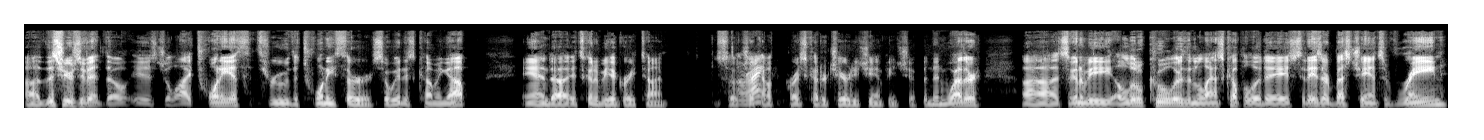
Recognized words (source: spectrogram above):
Uh, this year's event though is July 20th through the 23rd, so it is coming up, and uh, it's going to be a great time. So All check right. out the Price Cutter Charity Championship, and then weather. Uh, it's going to be a little cooler than the last couple of days. Today's our best chance of rain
